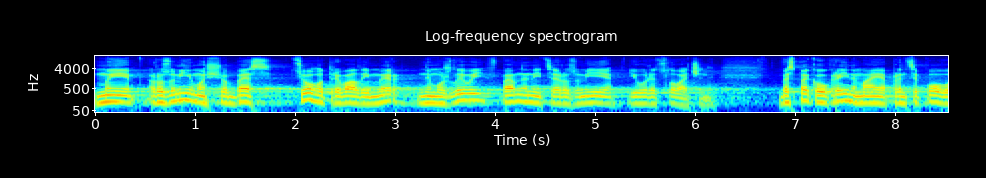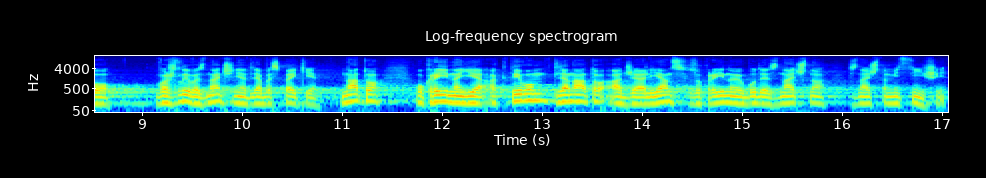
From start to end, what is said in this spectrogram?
Ми розуміємо, що без цього тривалий мир неможливий. Впевнений, це розуміє і уряд Словаччини. Безпека України має принципово важливе значення для безпеки НАТО. Україна є активом для НАТО, адже альянс з Україною буде значно значно міцніший.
